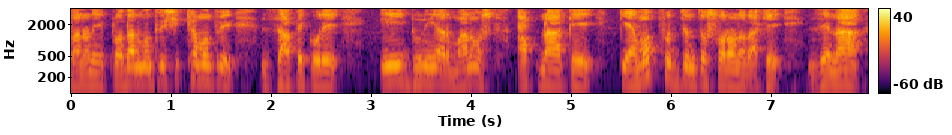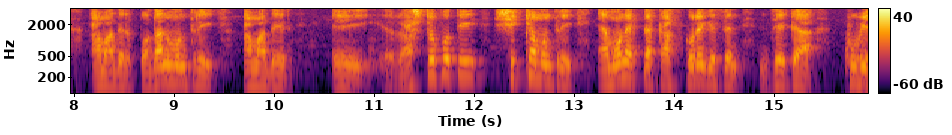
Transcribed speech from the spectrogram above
মাননীয় প্রধানমন্ত্রী, শিক্ষামন্ত্রী, যাতে করে এই দুনিয়ার মানুষ আপনাকে কেমত পর্যন্ত স্মরণ রাখে যে না, আমাদের প্রধানমন্ত্রী, আমাদের এই রাষ্ট্রপতি, শিক্ষামন্ত্রী এমন একটা কাজ করে গেছেন যেটা খুবই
